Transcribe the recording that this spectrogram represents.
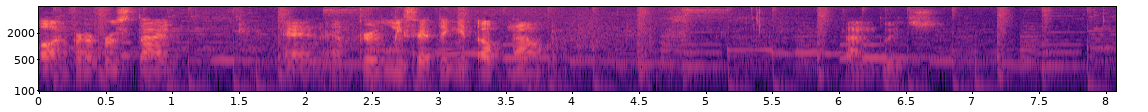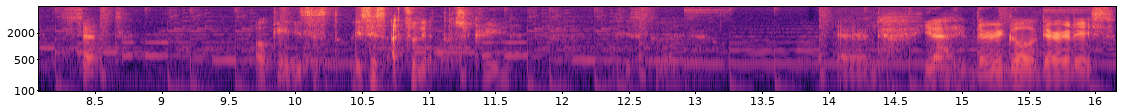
on for the first time and I'm currently setting it up now language. Set. Okay, this is this is actually a touchscreen. This is good. And yeah, there you go. There it is.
